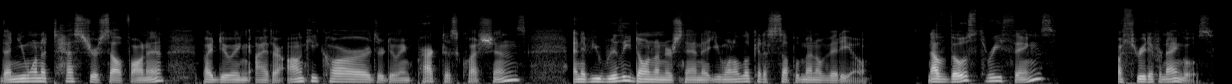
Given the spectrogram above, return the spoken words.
Then you want to test yourself on it by doing either Anki cards or doing practice questions. And if you really don't understand it, you want to look at a supplemental video. Now, those three things are three different angles,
